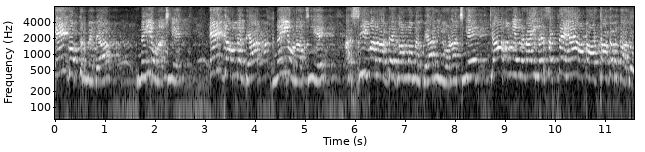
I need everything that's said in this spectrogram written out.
एक गोत्र में ब्याह नहीं होना चाहिए। एक गाँव में ब्याह नहीं होना चाहिए और सीमा लगते गाँवों में ब्याह नहीं होना चाहिए। क्या हम ये लड़ाई लड़ सकते हैं? आप आठा का बता दो।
